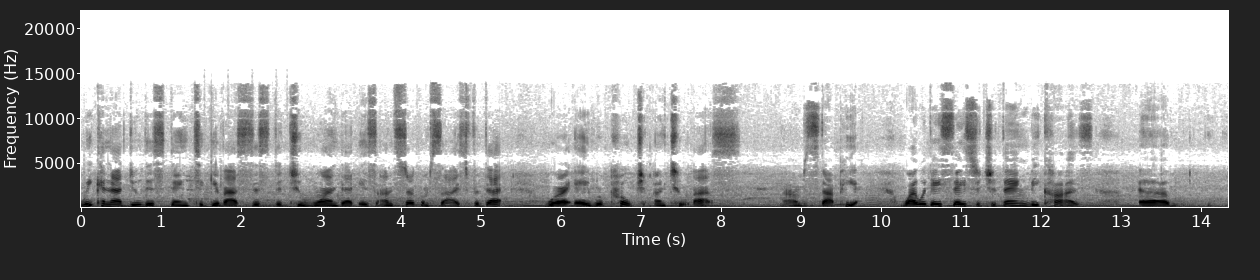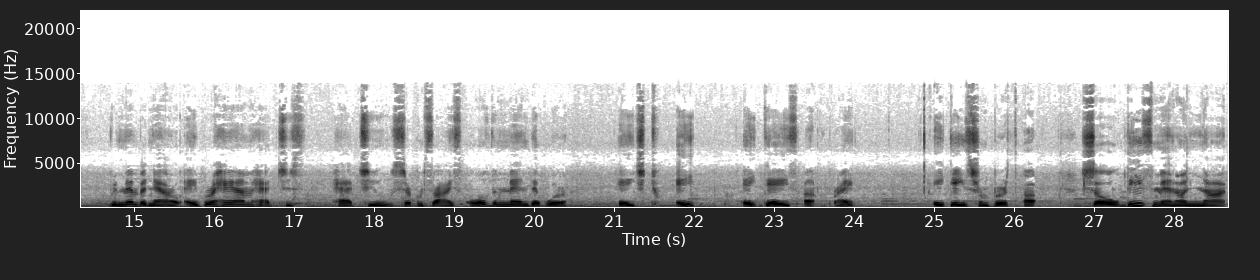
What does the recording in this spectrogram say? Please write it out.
We cannot do this thing to give our sister to one that is uncircumcised, for that were a reproach unto us. I'm stop here. Why would they say such a thing? Because uh, remember now, Abraham had to had to circumcise all the men that were aged eight eight days up, right? Eight days from birth up. So these men are not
